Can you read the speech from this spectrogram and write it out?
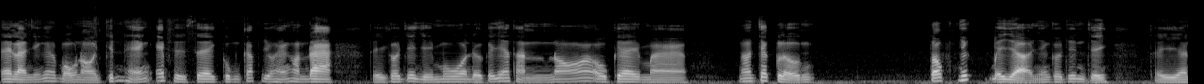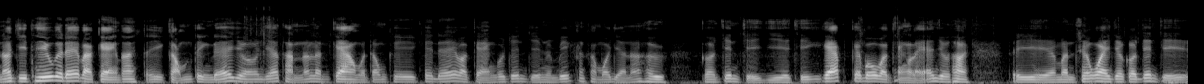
Đây là những cái bộ nồi chính hãng FCC cung cấp vô hãng Honda. Thì cô chú chị mua được cái giá thành nó ok mà nó chất lượng tốt nhất bây giờ nha cô chú anh chị. Thì à, nó chỉ thiếu cái đế bà càng thôi, tại vì cộng tiền đế vô giá thành nó lên cao mà trong khi cái đế bà càng của chú anh chị mình biết nó không bao giờ nó hư. Cô chú anh chị gì chỉ gáp cái bố bà càng lẻ vô thôi. Thì à, mình sẽ quay cho cô chú anh chị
